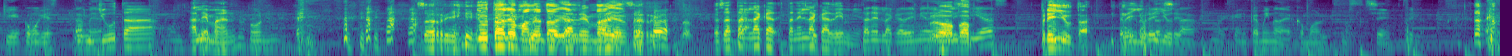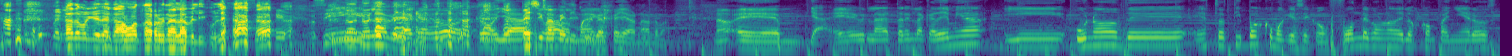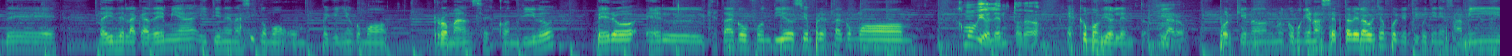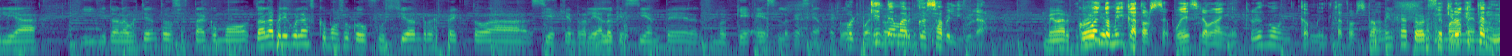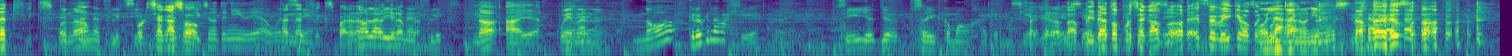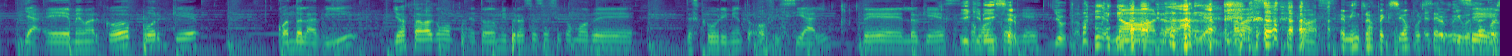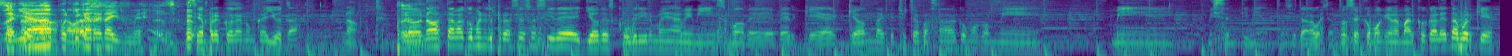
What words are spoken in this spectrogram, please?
que como que está Un medio- Utah un yu- alemán. un- Sorry. Yo está alemán, está bien. Alemán, está bien. sorry. O sea, están, Ya. en la, están en la academia. están en la academia de Pero, pa- policías Pre-Utah. Pre-Utah, en camino de como no sé, Sí. filo. Me encanta porque le acabamos de arruinar la película. Sí, No, no la vean. cagó, como ya, Pésima chao, me voy a película. quedar callado, no hablo más. No, eh, ya, eh, la- están en la academia y uno de estos tipos como que se confunde con uno de los compañeros de, de ahí de la academia y tienen así como un pequeño como romance escondido, pero el que está confundido siempre está como Como violento, ¿no? es como violento, claro. Porque no, no- como que no acepta bien la cuestión porque el tipo tiene familia y, y toda la cuestión. Entonces está como. Toda la película es como su confusión respecto a si es que en realidad lo que siente, en el fondo, qué es lo que siente. ¿Por qué te marcó esa película? Me marcó. Como el yo- 2014, puede ser a un año. Creo que es como el 2014. ¿no? 2014 Y más creo o que está en. Netflix, ¿o Está no? en Netflix, sí. Por si acaso. Netflix no tenía idea, Está bueno. en Sí. Netflix para no la vi en. Netflix. No, ah, ya. Cuevana. Eh, no, creo que la bajé. Sí, yo, yo soy como hacker más. Sí, no- Piratas por si acaso. Sí. FBI que no se Hola, escucha. Anonymous. No, eso. Ya, eh, me marcó porque cuando la vi, yo estaba como en todo mi proceso así como de descubrimiento oficial de lo que es Y queréis ser gay. Utah también. No, no, no, no, no, no, jamás, jamás. En mi introspección por ser Utah. por Sabía por qué jamás. carrera irme. Siempre cola, nunca Utah. No, pero no, estaba como en el proceso así de yo descubrirme a mí mismo, de ver qué, qué onda, qué chucha pasaba como con mi, mi, mis sentimientos y toda la cuestión. Entonces como que me marcó caleta porque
